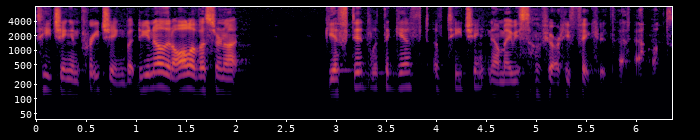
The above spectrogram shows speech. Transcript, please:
teaching and preaching. But do you know that all of us are not gifted with the gift of teaching? Now, maybe some of you already figured that out.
